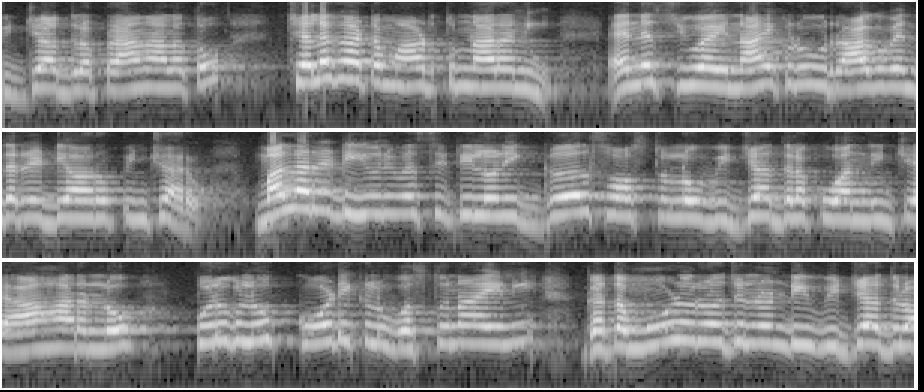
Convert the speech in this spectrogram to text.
విద్యార్థుల ప్రాణాలతో చెలగాటం ఆడుతున్నారని ఎన్ఎస్యుఐ నాయకుడు రాఘవేందర్ రెడ్డి ఆరోపించారు. మల్లారెడ్డి యూనివర్సిటీలోని గర్ల్స్ హాస్టల్లో విద్యార్థులకు అందించే ఆహారంలో పురుగులు కోడికలు వస్తున్నాయని గత మూడు రోజుల నుండి విద్యార్థులు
